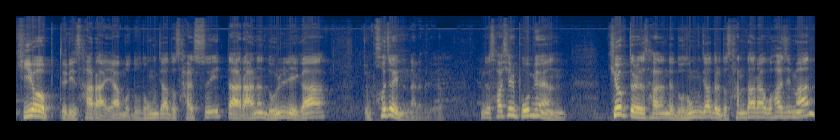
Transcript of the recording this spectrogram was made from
기업들이 살아야 뭐 노동자도 살 수 있다라는 논리가 좀 퍼져 있는 나라들이에요. 근데 사실 보면 기업들 사는데 노동자들도 산다라고 하지만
